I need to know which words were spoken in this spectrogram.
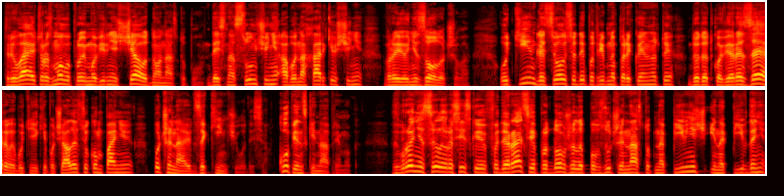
Тривають розмови про ймовірність ще одного наступу, десь на Сумщині або на Харківщині в районі Золочева. Утім, для цього сюди потрібно перекинути додаткові резерви, бо ті, які почали цю кампанію, починають закінчуватися. Куп'янський напрямок. Збройні сили Російської Федерації продовжили повзучий наступ на північ і на південь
